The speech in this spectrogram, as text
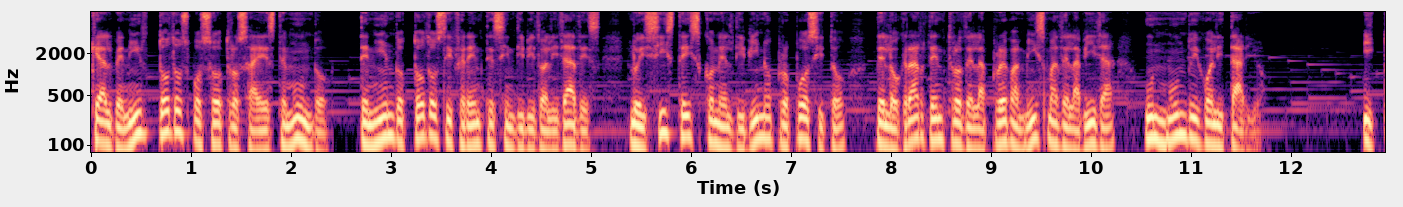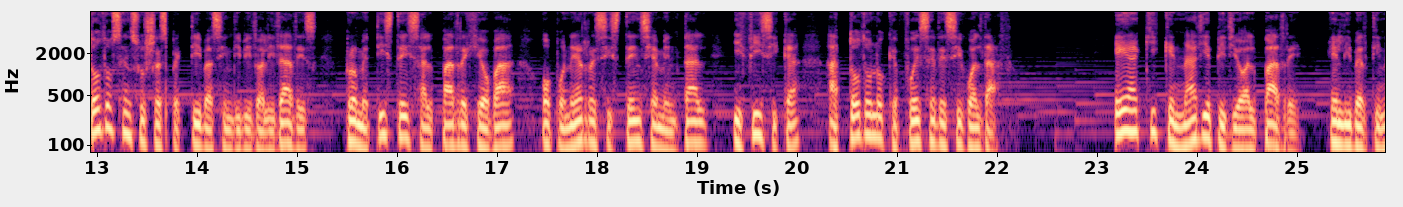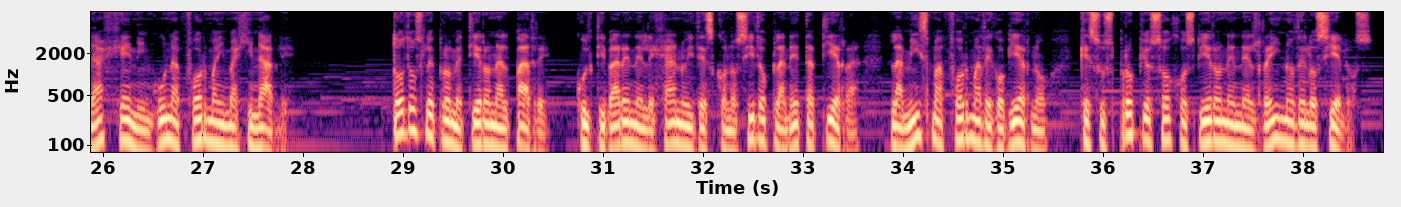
que al venir todos vosotros a este mundo, teniendo todos diferentes individualidades, lo hicisteis con el divino propósito de lograr dentro de la prueba misma de la vida un mundo igualitario. Y todos en sus respectivas individualidades prometisteis al Padre Jehová oponer resistencia mental y física a todo lo que fuese desigualdad. He aquí que nadie pidió al Padre el libertinaje en ninguna forma imaginable. Todos le prometieron al Padre cultivar en el lejano y desconocido planeta Tierra la misma forma de gobierno que sus propios ojos vieron en el reino de los cielos.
